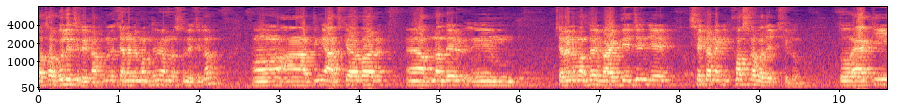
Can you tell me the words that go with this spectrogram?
কথা বলেছিলেন। আপনাদের চ্যানেলের মাধ্যমে আমরা শুনেছিলাম। আর তিনি আজকে আবার আপনাদের চ্যানেলের মাধ্যমে বাইক দিয়েছেন যে সেটা নাকি খসড়া বাজেট ছিল। তো একই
